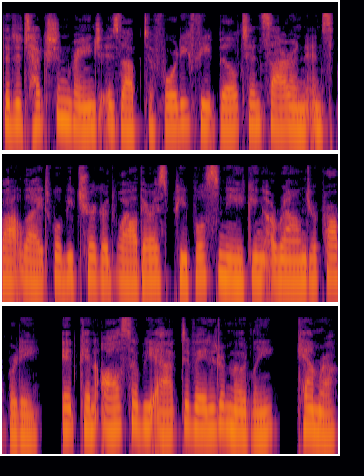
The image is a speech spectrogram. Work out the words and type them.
The detection range is up to 40 feet built-in siren and spotlight will be triggered while there is people sneaking around your property. It can also be activated remotely. Camera,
